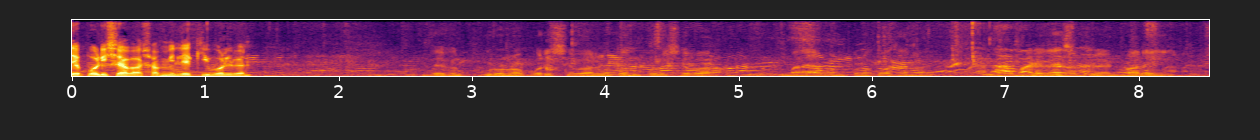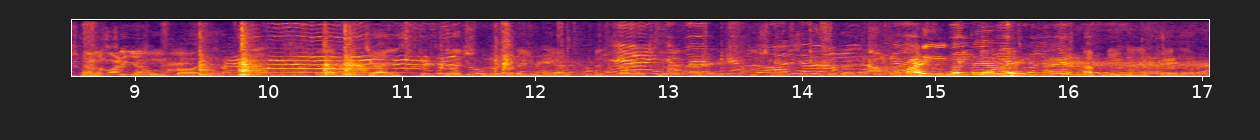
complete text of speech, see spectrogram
যে পরিষেবা সব মিলিয়ে কি বলবেন? দেখুন পুরনো পরিষেবা নতুন পরিষেবা। মানে এমন কোনো কথা নয়। রেস্টুরেন্ট মানেই সমস্ত কিছুই পাওয়া যায়। আপনি চাইনিজ ফুড থেকে শুরু করে ইন্ডিয়ান ফুডের যাবতীয় যে সমস্ত ফুড বাড়ি কি করতে যাবে? আপনি এখানে পেয়ে যাবেন।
